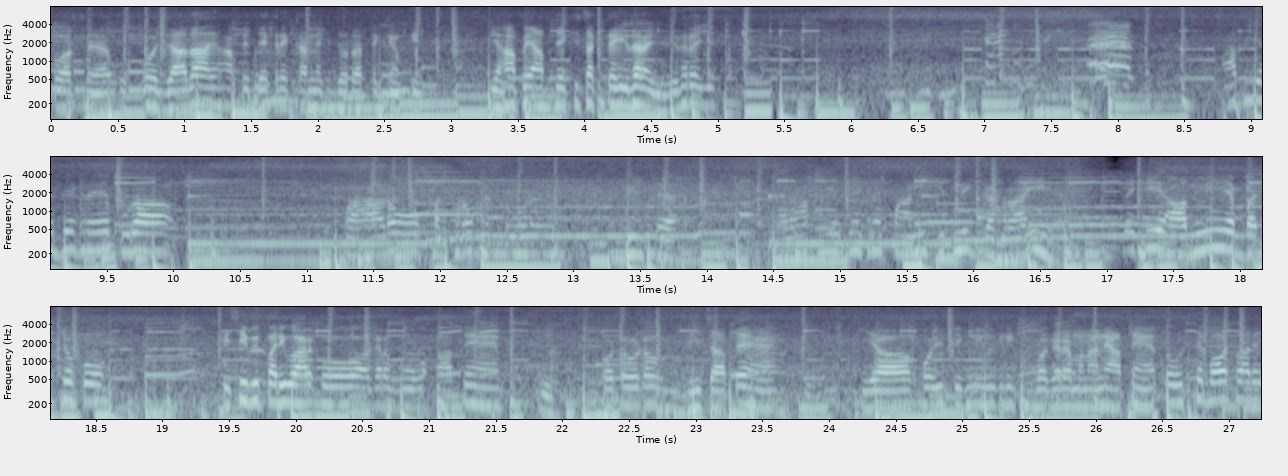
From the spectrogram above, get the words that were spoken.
फोर्स है, उसको ज़्यादा यहाँ पे देख रेख करने की ज़रूरत है क्योंकि यहाँ पे आप देख ही सकते हैं। इधर आइए इधर आइए। आप ये देख रहे हैं पूरा पहाड़ों, पत्थरों के गहराई है। देखिए, आदमी या बच्चों को, किसी भी परिवार को अगर वो आते हैं फ़ोटो वोटो खिंचाते हैं, या कोई पिकनिक विकनिक वगैरह मनाने आते हैं तो उससे बहुत सारे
